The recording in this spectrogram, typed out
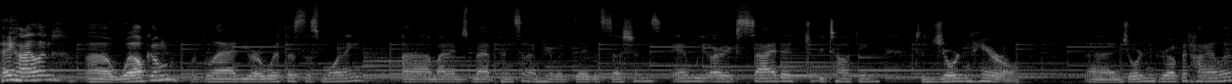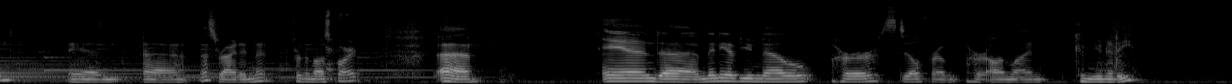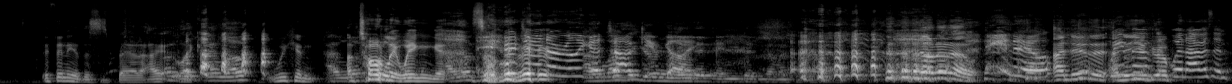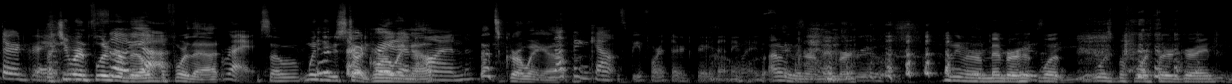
Hey Highland, uh, welcome. We're glad you are with us this morning. Uh, my name is Matt Pinson. I'm here with David Sessions, and we are excited to be talking to Jordan Harrell. Uh, Jordan grew up at Highland, and uh, that's right, isn't it, for the most part? Uh, and uh, many of you know her still from her online community. If any of this is bad, I like. I love. We can. I I'm totally you- winging it. I love so- You're doing a really I good love job. that you're Keep going. and you didn't know much about it. no, no, no. He knew. I knew that. I we knew you moved grew up, when I was in third grade. but you were in Pflugerville So, yeah. before that. Right. So when do you start third grade growing and up? On. That's growing up. Nothing counts before third grade, anyway. I don't even remember. I don't even remember Where what was before third grade.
